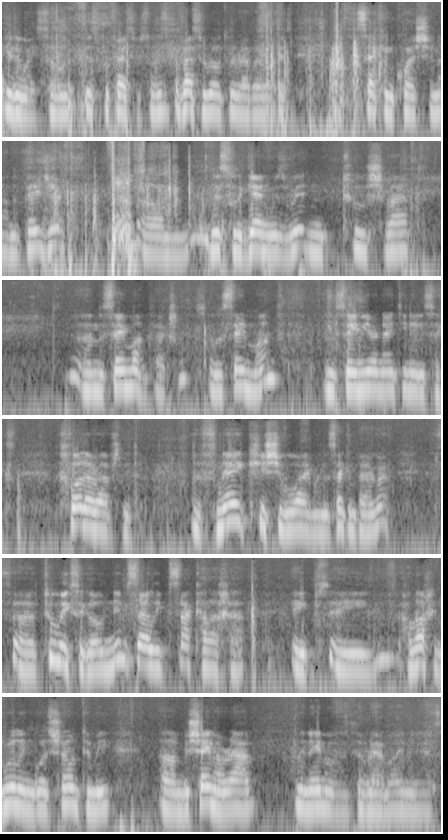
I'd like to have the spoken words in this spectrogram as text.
Either way, so this professor, so this professor wrote to the rabbi like this. It's the second question on the page here. Um, this was again was written to Shvat in the same month, actually. So the same month in the same year, 1986. Chvod Arav Shlita. Lefnei Kishivuayim in the second paragraph. Uh, two weeks ago, Nimsar li psak halacha, a, a halachic ruling was shown to me, um, b'shem harav, in the name of the rabbi. I mean, yes,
